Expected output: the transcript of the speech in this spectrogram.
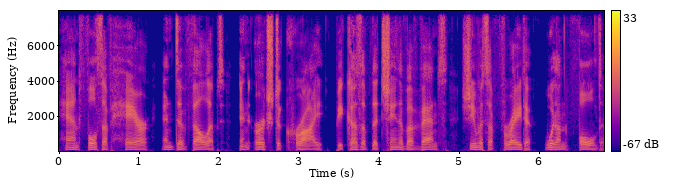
handfuls of hair and developed an urge to cry because of the chain of events she was afraid would unfold.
